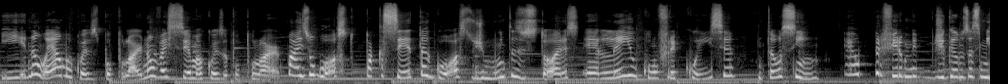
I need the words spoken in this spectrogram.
e não é uma coisa popular, não vai ser uma coisa popular, mas eu gosto pra caceta, gosto de muitas histórias, é, leio com frequência, então, assim, eu prefiro, me, digamos assim, me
